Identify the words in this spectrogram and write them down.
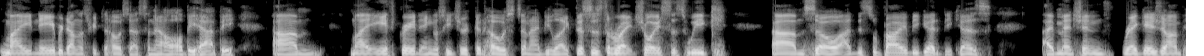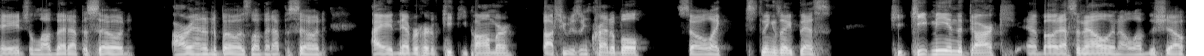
my neighbor down the street to host SNL. I'll be happy. Um, my eighth grade English teacher could host, and I'd be like, "This is the right choice this week." Um, so uh, this will probably be good because I mentioned Regé-Jean Page. Love that episode. Ariana DeBose. Love that episode. I had never heard of Keke Palmer. Thought she was incredible. So like things like this, keep, keep me in the dark about SNL, and I'll love the show.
